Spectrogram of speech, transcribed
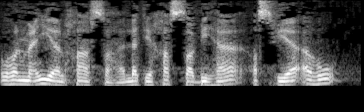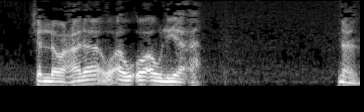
وهو المعية الخاصة التي خص بها أصفياءه جل وعلا وأولياءه. نعم.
